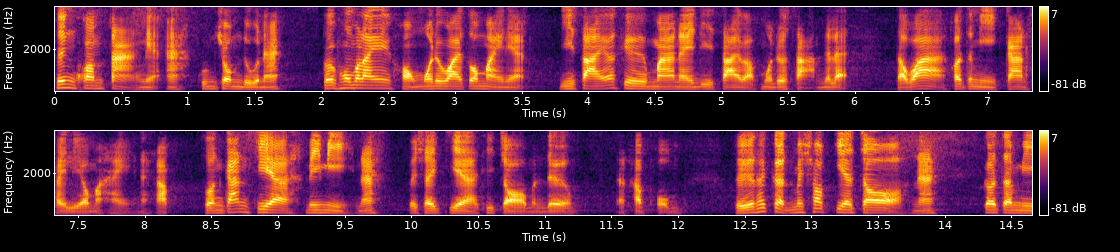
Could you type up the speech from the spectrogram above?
ซึ่งความต่างเนี่ยอะคุณผู้ชมดูนะโดยพวงมาลัยของโมเดล Y ตัวใหม่เนี่ยดีไซน์ก็คือมาในดีไซน์แบบโมเดล3นี่แหละ แต่ว่าเขาจะมีก้านไฟเลี้ยวมาให้นะครับส่วนก้านเกียร์ไม่มีนะไปใช้เกียร์ที่จอเหมือนเดิมนะครับผมหรือถ้าเกิดไม่ชอบเกียร์จอนะก็จะมี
